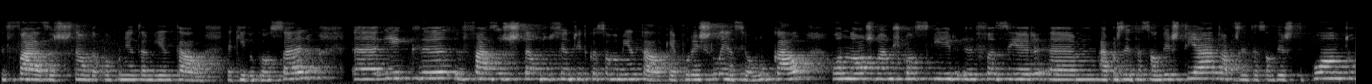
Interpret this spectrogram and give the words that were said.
que faz a gestão da componente ambiental aqui do Conselho uh, e que faz a gestão do Centro de Educação Ambiental, que é por excelência o local onde nós vamos conseguir uh, fazer um, a apresentação deste teatro, a apresentação deste ponto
